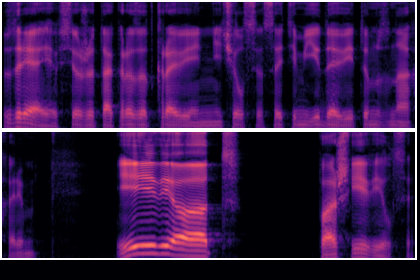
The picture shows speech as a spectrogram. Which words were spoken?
Зря я все же так разоткровенничался с этим ядовитым знахарем. «Ивиот!» Паш явился.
